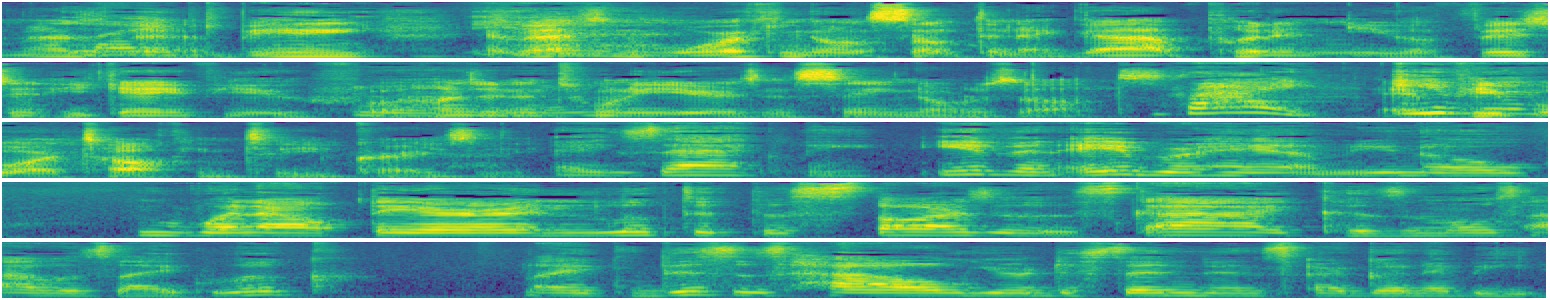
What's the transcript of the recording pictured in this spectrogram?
Imagine like, that being. Imagine yeah. working on something that God put in you, a vision He gave you for mm-hmm. 120 years and seeing no results. Right. And Even, people are talking to you crazy. Exactly. Even Abraham, you know, who went out there and looked at the stars of the sky, because the Most High was like, "Look, like this is how your descendants are gonna be."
